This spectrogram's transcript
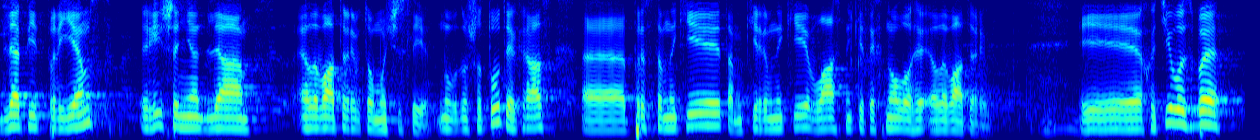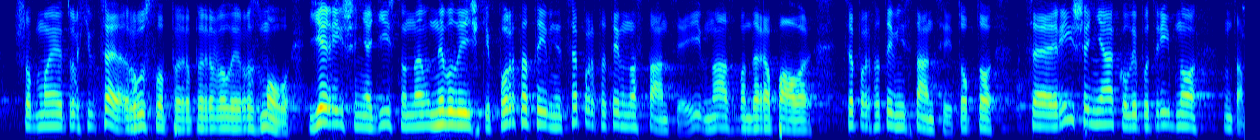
для підприємств, рішення для елеваторів, в тому числі. Ну тому що тут якраз е, представники, там керівники, власники, технологи елеваторів. І хотілося б, щоб ми трохи в це русло перевели розмову. Є рішення дійсно невеличкі, портативні. Це портативна станція. І в нас Бандера Пауер. Це портативні станції. Тобто це рішення, коли потрібно, ну там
